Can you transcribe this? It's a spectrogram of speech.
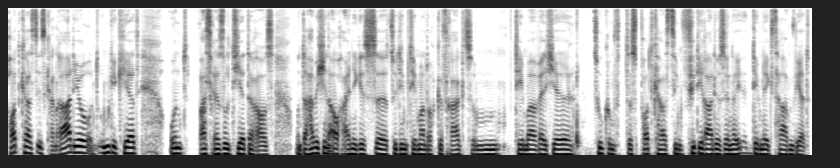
Podcast ist kein Radio und umgekehrt und was resultiert daraus? Und da habe ich ihn auch einiges äh, zu dem Thema noch gefragt, zum Thema, welche Zukunft das Podcasting für die Radiosender demnächst haben wird.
